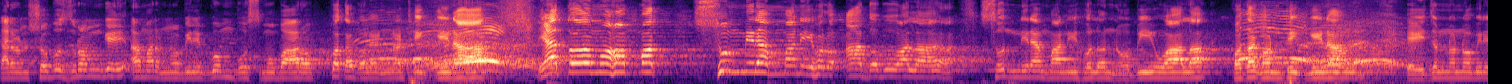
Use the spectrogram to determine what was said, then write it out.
কারণ সবুজ রঙে আমার নবীর গম্বুজ মুবারক। কথা বলেন না ঠিক কিনা? এত মহব্বত সুন্নিরা মানি হলো আদবওয়ালা, সুন্নিরা মানি হলো নবীওয়ালা। কথা কন ঠিক কিনা এই জন্য নবীর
